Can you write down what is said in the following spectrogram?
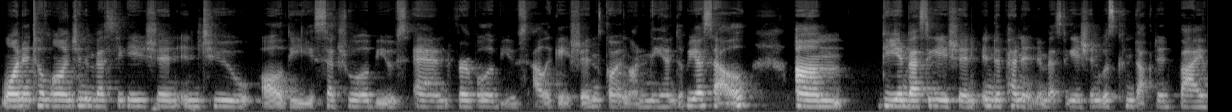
wanted to launch an investigation into all the sexual abuse and verbal abuse allegations going on in the NWSL. Um, the investigation, independent investigation, was conducted by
